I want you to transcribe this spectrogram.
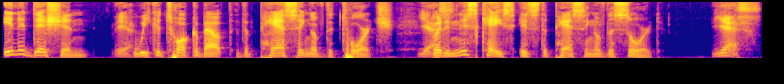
in addition, Yeah. we could talk about the passing of the torch. Yes. But in this case, it's the passing of the sword. Yes.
